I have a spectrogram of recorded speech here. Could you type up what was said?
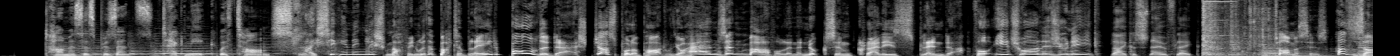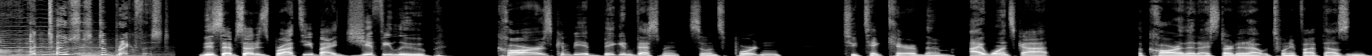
Thomas's presents Technique with Tom. Slicing an English muffin with a butter blade? Boulder Dash! Just pull apart with your hands and marvel in the nooks and crannies' splendor, for each one is unique like a snowflake. Thomas's, huzzah! A toast to breakfast. This episode is brought to you by Jiffy Lube. Cars can be a big investment, so it's important to take care of them. I once got a car that I started out with 25,000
